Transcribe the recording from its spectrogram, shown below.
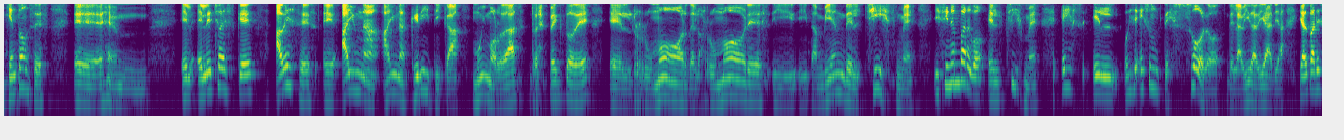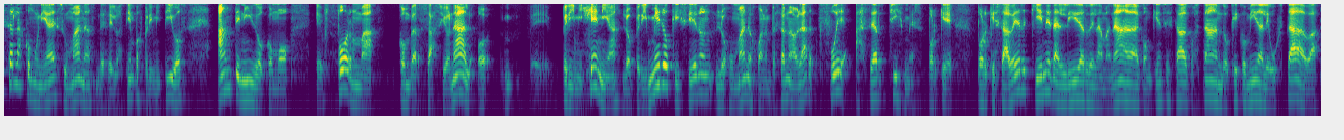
Y entonces, eh, em, el, el hecho es que a veces eh, hay, una, hay, una, crítica muy mordaz respecto de el rumor, de los rumores y, también del chisme. Y sin embargo, el chisme es, el, es un tesoro de la vida diaria. Y al parecer las comunidades humanas desde los tiempos primitivos han tenido como eh, forma conversacional o eh, primigenia, lo primero que hicieron los humanos cuando empezaron a hablar fue hacer chismes. ¿Por qué? Porque saber quién era el líder de la manada, con quién se estaba acostando, qué comida le gustaba,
